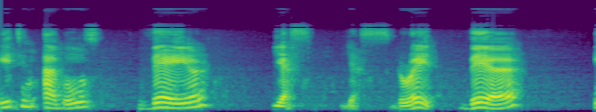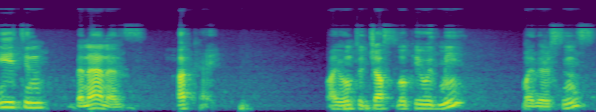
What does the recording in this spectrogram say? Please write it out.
eating apples there. Yes yes great. They're eating bananas. Okay. I want to just look here with me my dear students.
